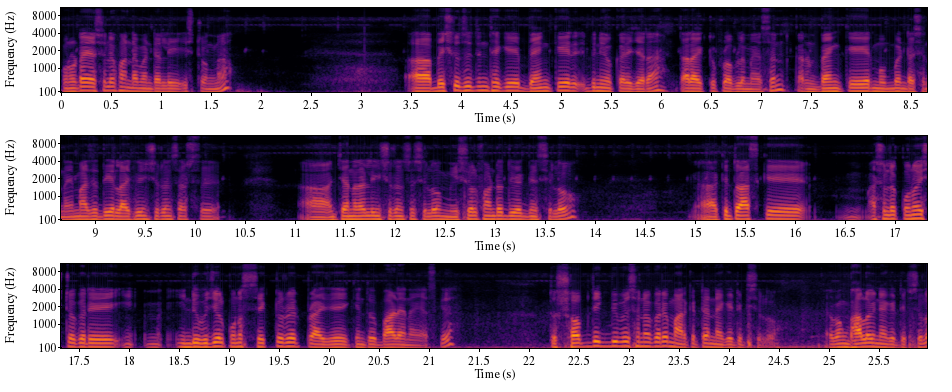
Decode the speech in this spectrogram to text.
কোনোটাই আসলে ফান্ডামেন্টালি স্ট্রং না। বেশ কিছুদিন থেকে ব্যাংকের বিনিয়োগকারী যারা, তারা একটু প্রবলেমে আছেন। কারণ ব্যাংকের মুভমেন্ট আসে নাই। মাঝে দিয়ে লাইফ ইন্স্যুরেন্স আসছে। জেনারেল ইন্স্যুরেন্সও ছিল মিউচুয়াল ফান্ডও দু একদিন ছিল। কিন্তু আজকে আসলে কোনো স্টকের ইন্ডিভিজুয়াল কোনো সেক্টরের প্রাইজে কিন্তু বাড়ে নাই আজকে। তো সব দিক বিবেচনা করে মার্কেটটা নেগেটিভ ছিল এবং ভালোই নেগেটিভ ছিল।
